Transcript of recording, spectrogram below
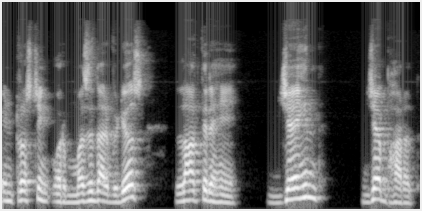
इंटरेस्टिंग और मज़ेदार वीडियोस लाते रहें। जय हिंद जय भारत।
